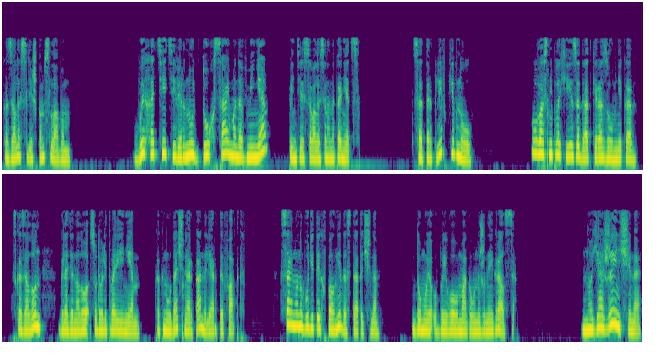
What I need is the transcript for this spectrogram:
казалось слишком слабым. «Вы хотите вернуть дух Саймона в меня?» — поинтересовалась она наконец. Саттерклифф кивнул. «У вас неплохие задатки разумника», — сказал он, глядя на Ло с удовлетворением, как на удачный аркан или артефакт. «Саймону будет их вполне достаточно. Думаю, в боевого мага он уже наигрался». «Но я женщина!»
